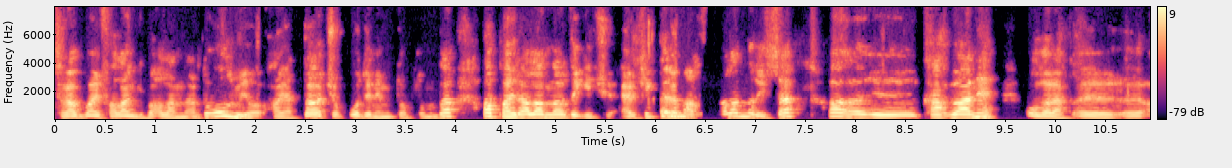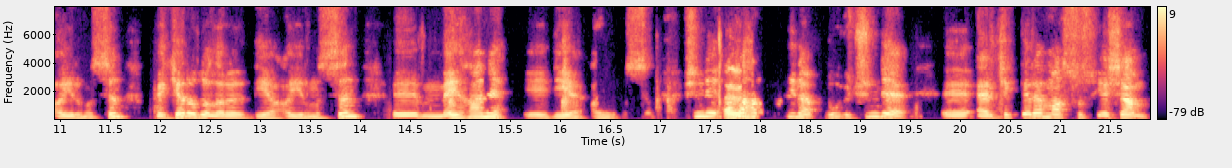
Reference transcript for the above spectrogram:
travmay falan gibi alanlarda olmuyor. Hayat daha çok o dönemin toplumunda apayrı alanlarda geçiyor. Erkeklere evet. mahsus alanları ise a, e, kahvehane olarak e, e, ayırmışsın. Bekar odaları diye ayırmışsın. E, meyhane e, diye ayırmışsın. Şimdi evet. Allah hakkıyla bu üçünde e, erkeklere mahsus yaşam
